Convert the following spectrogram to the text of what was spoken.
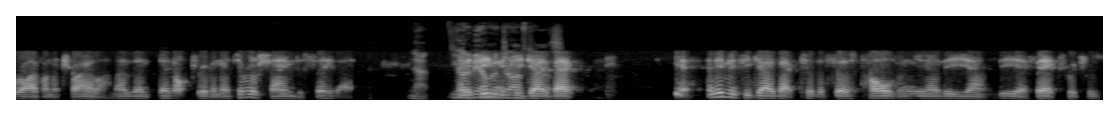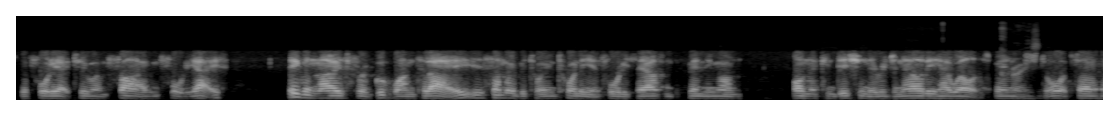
arrive on a trailer. They're, they're not driven. It's a real shame to see that. No, you got to be able even to if you drive. go cars. back, yeah, and even if you go back to the first Holden, you know the uh, the FX, which was the 48215 and 48, even those for a good one today is somewhere between 20 and 40,000, depending on on the condition, the originality, how well it's been Crazy. restored. So,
